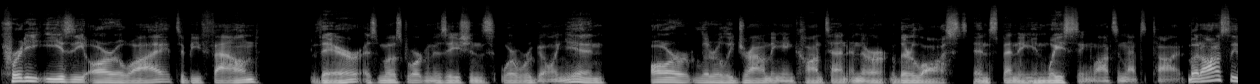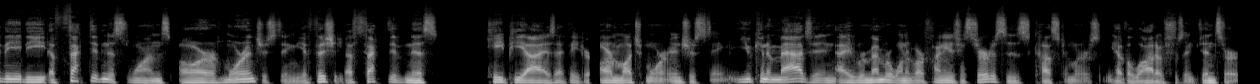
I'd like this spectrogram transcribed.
Pretty easy ROI to be found there, as most organizations where we're going in are literally drowning in content and they're they're lost and spending and wasting lots and lots of time. But honestly, the the effectiveness ones are more interesting. The efficient effectiveness KPIs, I think, are, are much more interesting. You can imagine, I remember one of our financial services customers, we have a lot of in FinServ,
